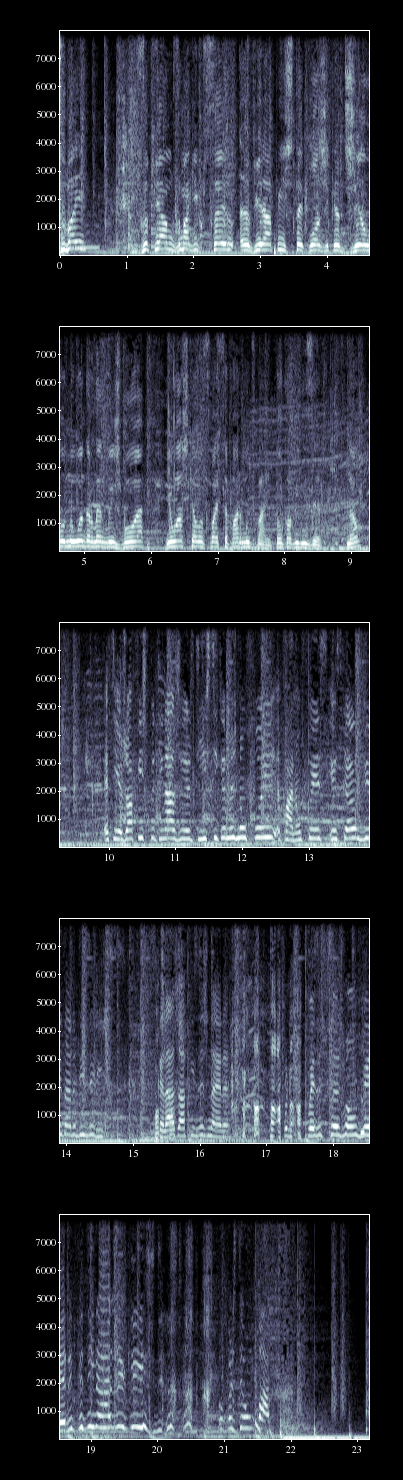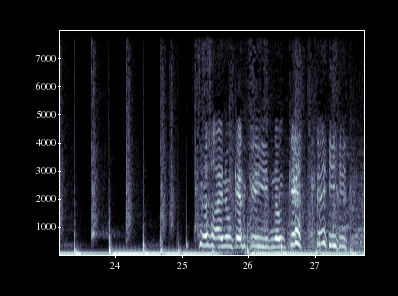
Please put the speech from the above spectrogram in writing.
Tudo bem? Desafiámos a Maggie Corseiro a vir à pista ecológica de gelo no Wonderland Lisboa. Eu acho que ela se vai safar muito bem, pelo que ouvi dizer. Não? É Assim, eu já fiz patinagem artística, mas não foi. Epá, não foi. Eu se calhar não devia estar a dizer isto. Se calhar já fiz a geneira. Porque depois as pessoas vão ver patinagem, o que é isto? Vou parecer um pato. Ai, não quero cair, não quero cair.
